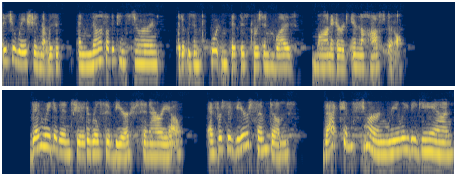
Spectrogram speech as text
situation that was a, enough of a concern that it was important that this person was monitored in the hospital. Then we get into the real severe scenario. And for severe symptoms, that concern really began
